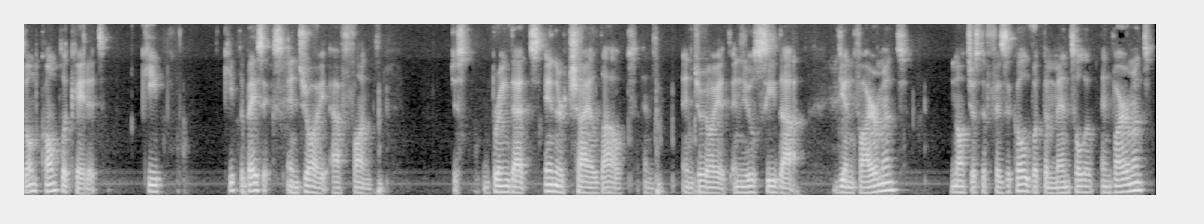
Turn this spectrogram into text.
don't complicate it. Keep keep the basics. Enjoy, have fun. Just bring that inner child out and enjoy it and you'll see that the environment, not just the physical but the mental environment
